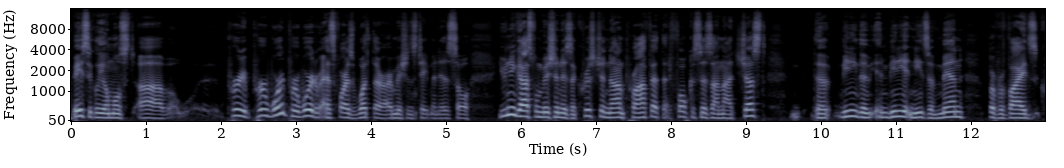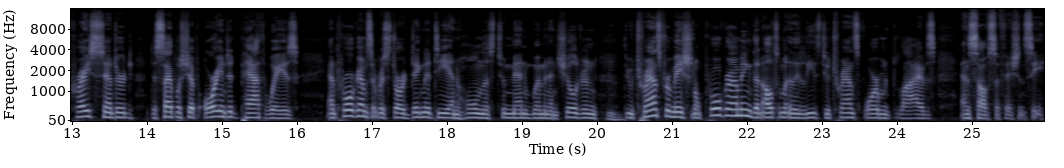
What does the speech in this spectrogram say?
basically almost uh, per, per word per word as far as what their, our mission statement is. So, Union Gospel Mission is a Christian nonprofit that focuses on not just the meeting the immediate needs of men, but provides Christ-centered, discipleship-oriented pathways and programs that restore dignity and wholeness to men, women, and children hmm. through transformational programming that ultimately leads to transformed lives and self-sufficiency.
